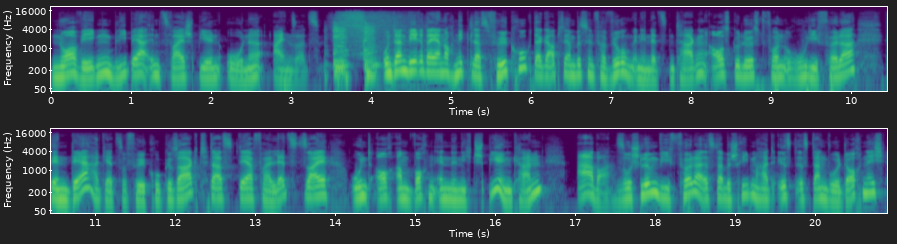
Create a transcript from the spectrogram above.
Norwegen blieb er in zwei Spielen ohne Einsatz. Und dann wäre da ja noch Niklas Füllkrug. Da gab es ja ein bisschen Verwirrung in den letzten Tagen, ausgelöst von Rudi Völler. Denn der hat jetzt zu Füllkrug gesagt, dass der verletzt sei und auch am Wochenende nicht spielen kann. Aber so schlimm wie Völler es da beschrieben hat, ist es dann wohl doch nicht.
